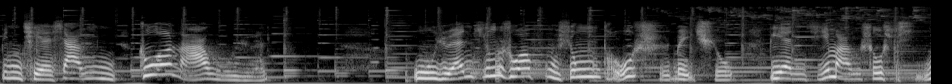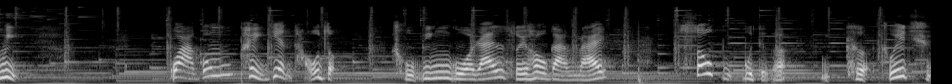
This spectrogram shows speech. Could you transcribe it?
并且下令捉拿武元。武元听说父兄投石被囚，便急忙收拾行李，挂弓佩剑逃走。楚兵果然随后赶来，搜捕不得，立刻追去。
